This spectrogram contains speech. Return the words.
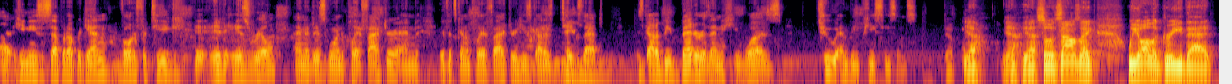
uh, he needs to step it up again. Voter fatigue, it, it is real, and it is going to play a factor. And if it's going to play a factor, he's got to take that. He's got to be better than he was two MVP seasons. Yep. Yeah, yeah, yeah. So it sounds like we all agree that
